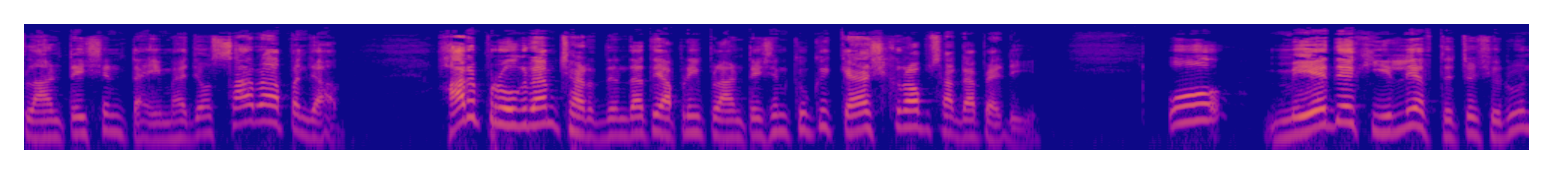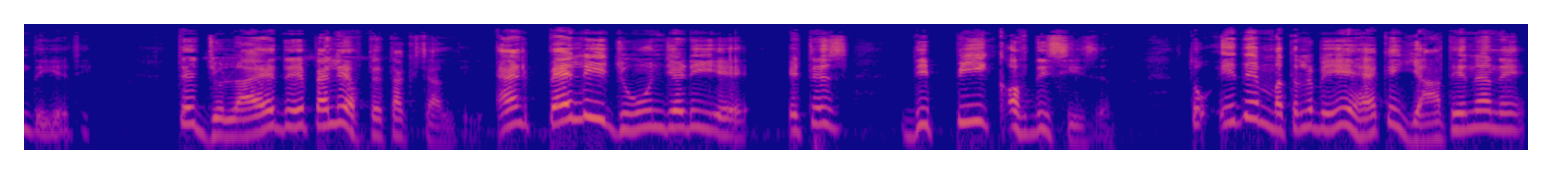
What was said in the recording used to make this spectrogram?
ਪਲਾਂਟੇਸ਼ਨ ਟਾਈਮ ਹੈ ਜੋ ਸਾਰਾ ਪੰਜਾਬ ਹਰ ਪ੍ਰੋਗਰਾਮ ਛੱਡ ਦਿੰਦਾ ਤੇ ਆਪਣੀ ਪਲਾਂਟੇਸ਼ਨ ਕਿਉਂਕਿ ਕੈਸ਼ ਕ੍ਰੌਪ ਸਾਡਾ ਪੈਡੀ ਹੈ ਉਹ ਮਈ ਦੇ ਅਖੀਰਲੇ ਹਫ਼ਤੇ ਤੋਂ ਸ਼ੁਰੂ ਹੁੰਦੀ ਹੈ ਜੀ ਤੇ ਜੁਲਾਈ ਦੇ ਪਹਿਲੇ ਹਫ਼ਤੇ ਤੱਕ ਚੱਲਦੀ ਹੈ ਐਂਡ ਪਹਿਲੀ ਜੂਨ ਜਿਹੜੀ ਹੈ it is the peak of the season ਤੋਂ ਇਹਦੇ ਮਤਲਬ ਇਹ ਹੈ ਕਿ ਜਾਂ ਤੇ ਇਹਨਾਂ ਨੇ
